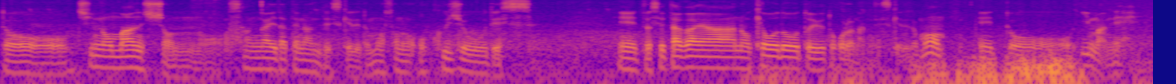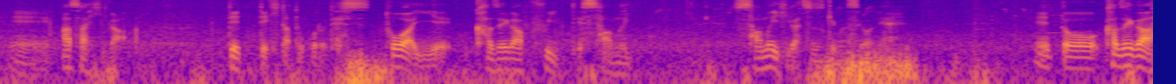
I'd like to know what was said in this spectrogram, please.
ー、とうちのマンションの3階建てなんですけれどもその屋上です。えー、と世田谷の共同というところなんですけれども、えー、と今ね、えー朝日が出てきたところですとはいえ風が吹いて寒い。寒い日が続きますよね。えっ、と風が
